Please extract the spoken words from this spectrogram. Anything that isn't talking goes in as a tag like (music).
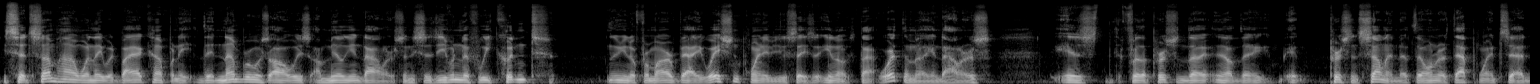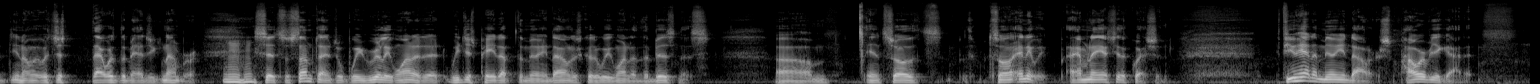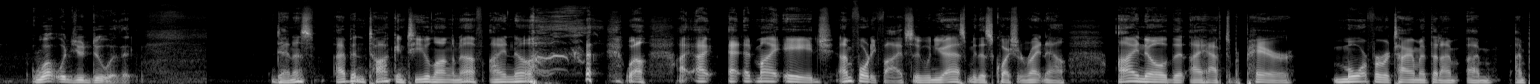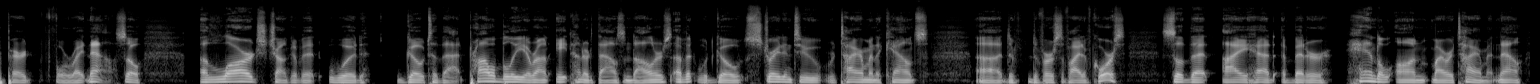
He said somehow when they would buy a company, the number was always a million dollars, and he says even if we couldn't, you know, from our valuation point of view, say you know it's not worth a million dollars, is for the person the you know the person selling it, the owner at that point said you know it was just that was the magic number. Mm-hmm. He said so sometimes if we really wanted it, we just paid up the million dollars because we wanted the business. Um, and so, so anyway, I'm going to ask you the question: If you had a million dollars, however you got it, what would you do with it? Dennis, I've been talking to you long enough. I know. (laughs) well, I, I at my age, I'm 45. So when you ask me this question right now, I know that I have to prepare more for retirement than I'm I'm I'm prepared for right now. So a large chunk of it would go to that. Probably around $800,000 of it would go straight into retirement accounts, uh, di- diversified, of course, so that I had a better handle on my retirement. Now,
